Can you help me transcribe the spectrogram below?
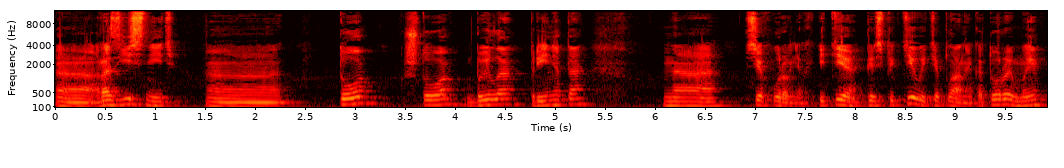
э, разъяснить э, то, что было принято на всех уровнях. И те перспективы, те планы, которые мы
